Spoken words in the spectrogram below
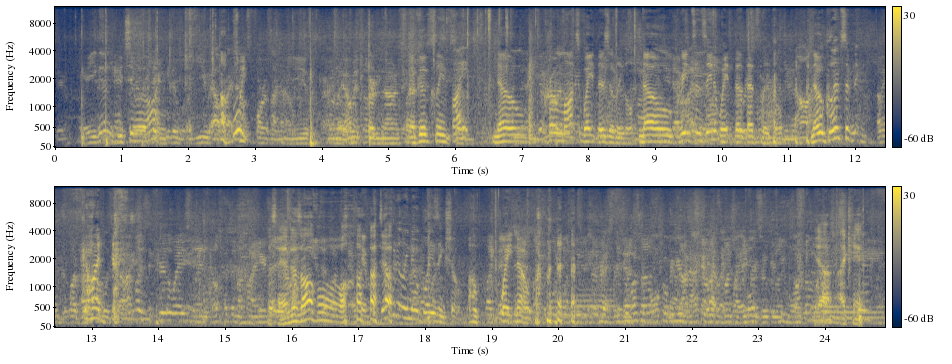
Here you go. You two are on. You outright, sweet. as far as I know. You. I'm at 39. A good clean fight. No chrome mox. Wait, those are legal. No green Zenith. Wait, th that's legal. No glimpse of. God. This hand is awful. Okay, but definitely no Blazing Shoal. Oh, wait, no. yeah, I can't.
